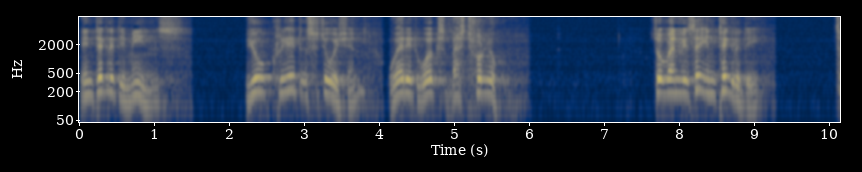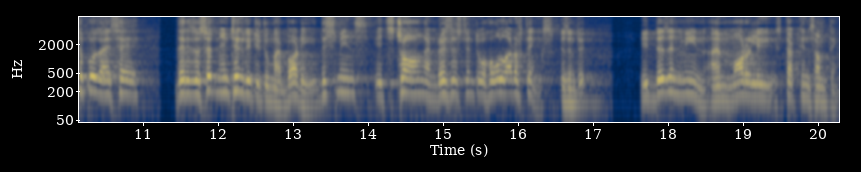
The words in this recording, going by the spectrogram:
Integrity means you create a situation where it works best for you. So when we say integrity, suppose I say, there is a certain integrity to my body, this means it's strong and resistant to a whole lot of things, isn't it? It doesn't mean I'm morally stuck in something.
